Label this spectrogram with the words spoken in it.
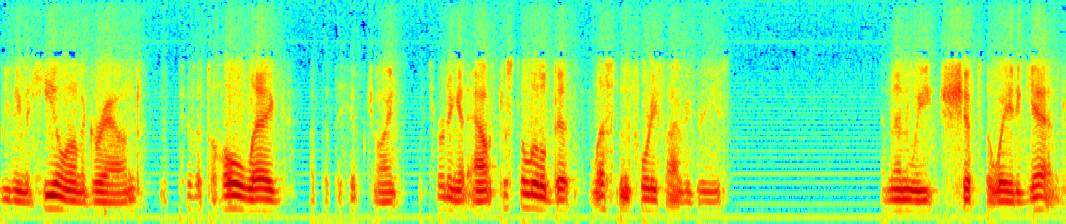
leaving the heel on the ground, pivot the whole leg up at the hip joint, turning it out just a little bit, less than 45 degrees. And then we shift the weight again.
